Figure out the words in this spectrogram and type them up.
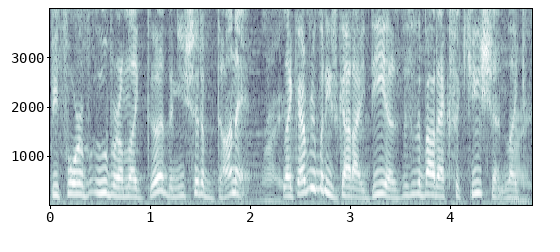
before of Uber." I'm like, "Good, then you should have done it." Right. Like everybody's got ideas. This is about execution. Like Right.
